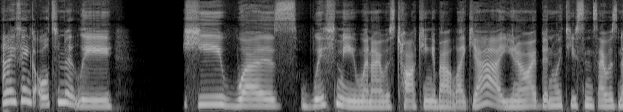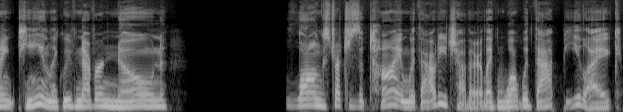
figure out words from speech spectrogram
and I think ultimately, he was with me when I was talking about, like, yeah, you know, I've been with you since I was 19. Like, we've never known long stretches of time without each other. Like, what would that be like?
